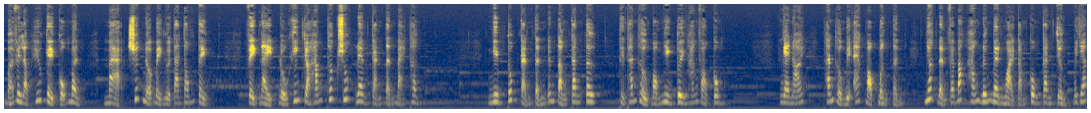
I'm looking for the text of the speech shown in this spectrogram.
Bởi vì lòng hiếu kỳ của mình mà suýt nữa bị người ta tống tiền, việc này đủ khiến cho hắn thức suốt đêm cảnh tỉnh bản thân. Nghiêm túc cảnh tỉnh đến tận canh tư thì thánh thượng bỗng nhiên tuyên hắn vào cung. Nghe nói, thánh thượng bị ác mộng bừng tỉnh, nhất định phải bắt hắn đứng bên ngoài tẩm cung canh chừng mới dám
